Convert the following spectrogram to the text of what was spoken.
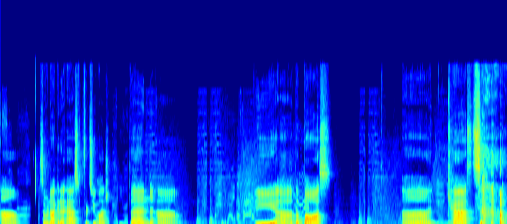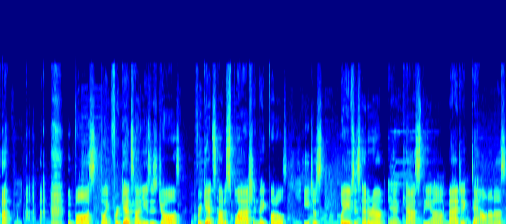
Um, so we're not gonna ask for too much. Then um, the uh, the boss uh, casts the boss like forgets how to use his jaws, forgets how to splash and make puddles. He just waves his head around and casts the uh, magic down on us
